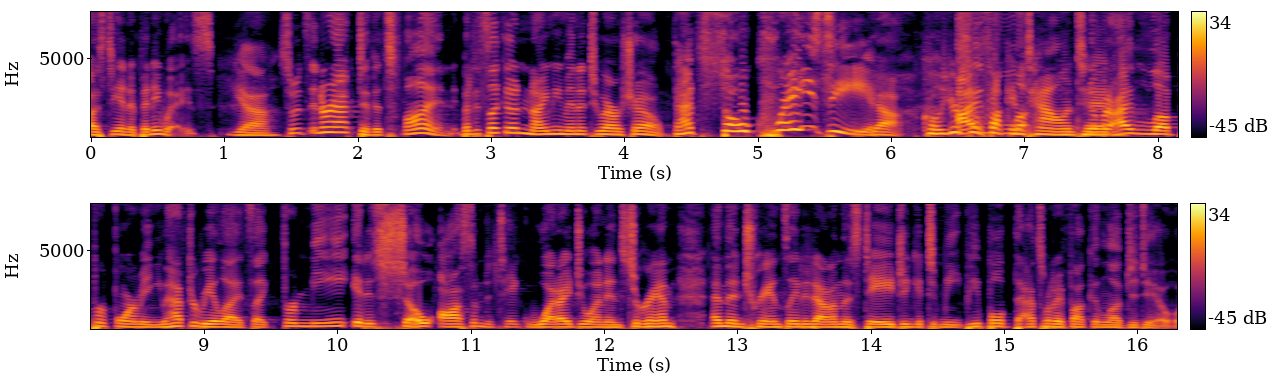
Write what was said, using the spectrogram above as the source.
a stand up, anyways. Yeah. So it's interactive, it's fun, but it's like a 90 minute, two hour show. That's so crazy. Yeah. Girl, you're so I fucking lo- talented. No, but I love performing. You have to realize, like, for me, it is so awesome to take what I do on Instagram and then translate it out on the stage and get to meet people. That's what I fucking love to do.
